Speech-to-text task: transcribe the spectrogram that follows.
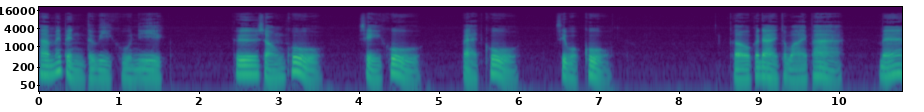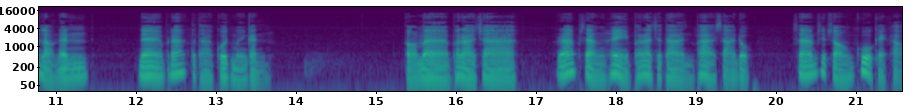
ทำให้เป็นตวีคูณอีก คือสองคู่สี่คู่แปดคู่สิบหกคู่ เขาก็ได้ถวายผ้า แม้เหล่านั้นแด่พระตถาคตเหมือนกัน ต่อมาพระราชารับสั่งให้พระราชทานผ้าสาดก สามสิบสองคู่แก่เขา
